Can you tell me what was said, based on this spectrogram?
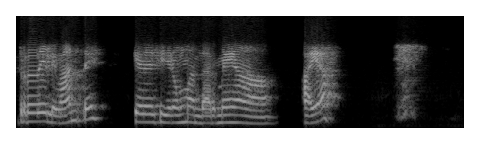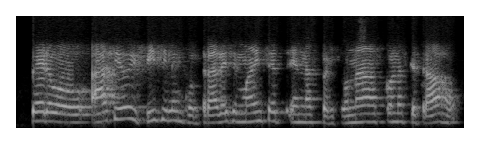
relevante que decidieron mandarme a, allá pero ha sido difícil encontrar ese mindset en las personas con las que trabajo,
